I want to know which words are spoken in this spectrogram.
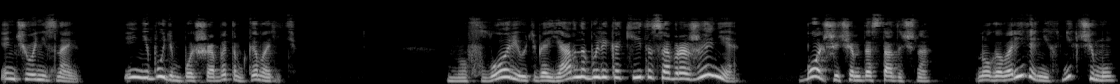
я ничего не знаю и не будем больше об этом говорить. Но, Флори, у тебя явно были какие-то соображения. Больше, чем достаточно. Но говорить о них ни к чему.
